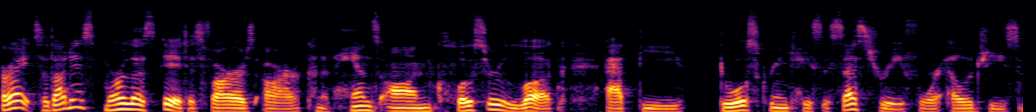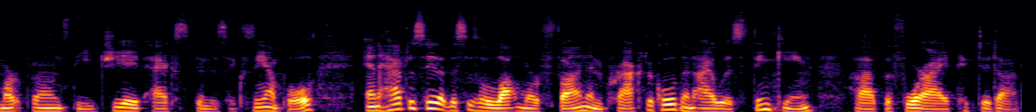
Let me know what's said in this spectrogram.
All right, so that is more or less it as far as our kind of hands-on, closer look at the dual screen case accessory for LG smartphones, the G8X in this example. And I have to say that this is a lot more fun and practical than I was thinking uh, before I picked it up.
